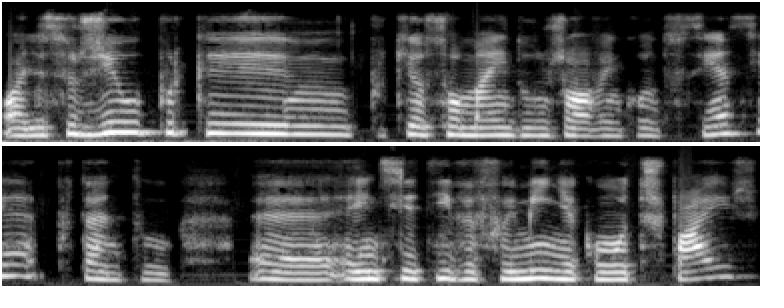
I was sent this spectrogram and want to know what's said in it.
Olha, surgiu porque, porque eu sou mãe de um jovem com deficiência, portanto, uh, a iniciativa foi minha com outros pais,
